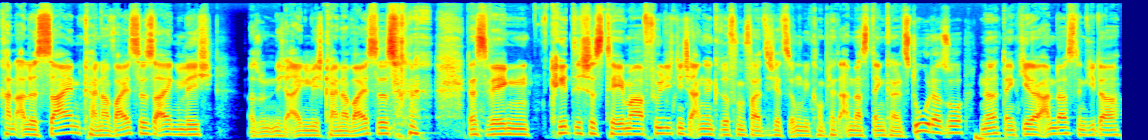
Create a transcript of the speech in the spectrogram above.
Kann alles sein, keiner weiß es eigentlich. Also nicht eigentlich, keiner weiß es. Deswegen kritisches Thema, fühle dich nicht angegriffen, falls ich jetzt irgendwie komplett anders denke als du oder so. Ne? Denkt jeder anders, denkt jeder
